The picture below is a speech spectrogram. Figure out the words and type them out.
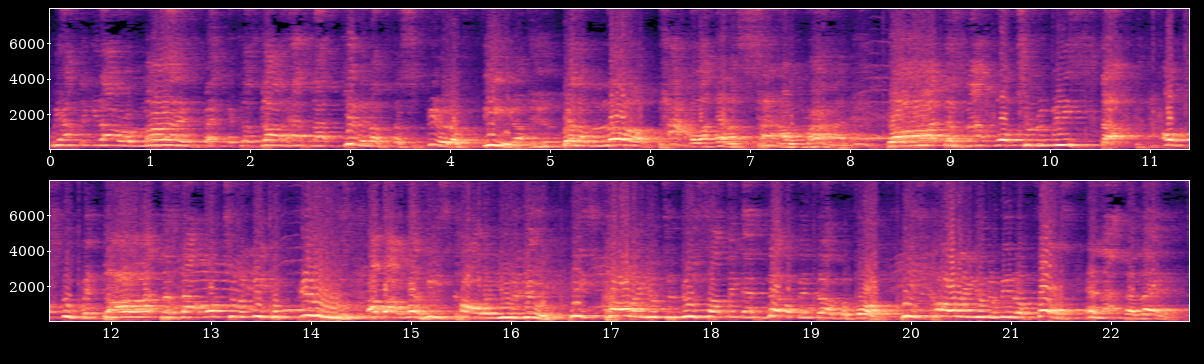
We have to get our minds back because God has not given us the spirit of fear, but of love, power, and a sound mind. God does not want you to be stuck on stupid. God does not want you to be confused about what he's calling you to do. He's calling you to do something that's never been done before. He's calling you to be the first and not the last.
